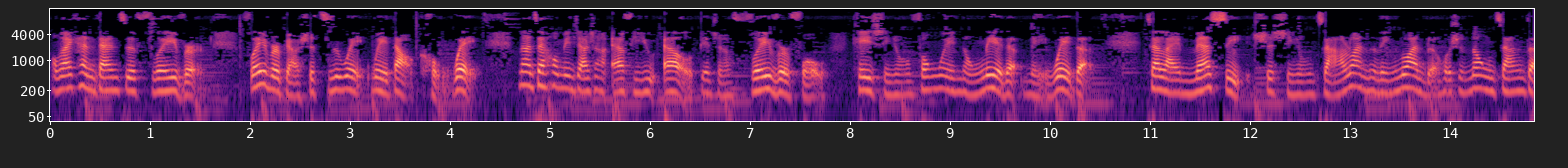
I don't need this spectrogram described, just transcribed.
我们来看单字 flavor。Flavor 表示滋味、味道、口味。那在后面加上 f u l 变成 flavorful，可以形容风味浓烈的、美味的。再来 messy 是形容杂乱的、凌乱的或是弄脏的，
